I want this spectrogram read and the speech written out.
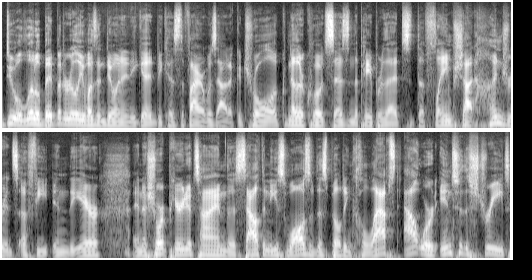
do a little bit, but it really wasn't doing any good because the fire was out of control. Another quote says in the paper that the flame shot hundreds of feet in the air. In a short period of time, the south and east walls of this building collapsed outward into the street.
